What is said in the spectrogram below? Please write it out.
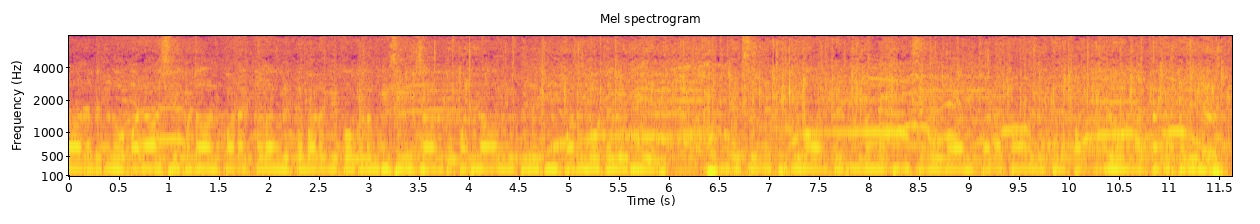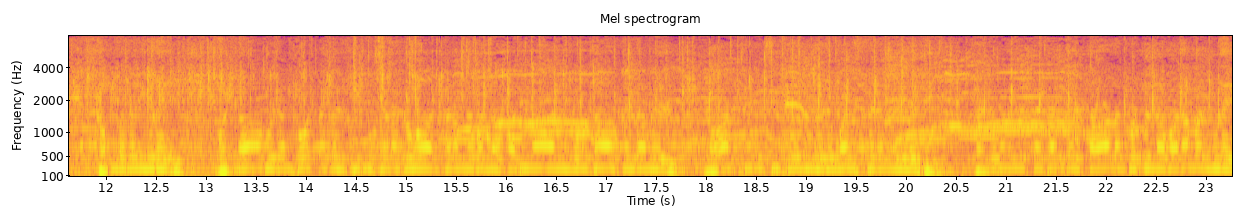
ആരംഭിക്കുന്നു പരാജയപ്പെട്ടാൽ പടക്കളം വിട്ട് മടങ്ങിപ്പോകണം. വിജയിച്ചാൽ പതിനായിരത്തിലേക്ക് ഈ പടയോട്ട വേദിയെ കൊണ്ട് ചെന്നെത്തിക്കുവാൻ കഴിയുമെന്ന ഭീഷണിയുമായി പടപ്പാളയത്തിലെ പട്ടികകൾ തകർത്തതിന് കമ്പനിയുടെ പൊന്നാപുരം കോട്ടകൾ തിരിച്ചടക്കുവാൻ കടന്നു വന്ന പതിനാല് യോദ്ധാക്കൾ തമ്മിൽ മാറ്റിവെച്ച് കയറുന്ന ഒരു മത്സരങ്ങളിലേക്ക് കരുവളയിട്ട കൈകൾ താളം കൊട്ടുന്ന വടമറിയുടെ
